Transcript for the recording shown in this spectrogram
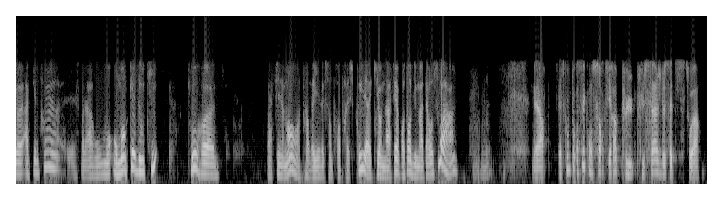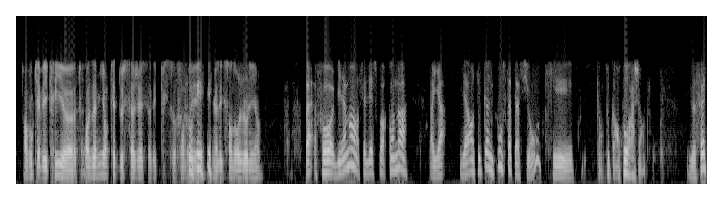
euh, à quel point voilà, on, manquait d'outils pour euh, bah, finalement travailler avec son propre esprit, à qui on a affaire pourtant du matin au soir. Hein. Mais alors, est-ce que vous pensez qu'on sortira plus, plus sage de cette histoire? Alors vous qui avez écrit euh, Trois amis en quête de sagesse avec Christophe André et Alexandre Jolien. Bah, faut, évidemment, c'est l'espoir qu'on a. Ah, il y, a. il y a en tout cas une constatation qui est en tout cas encourageante. Le fait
